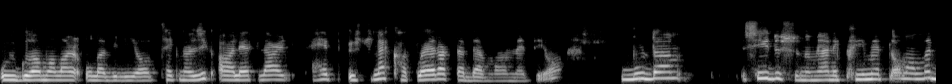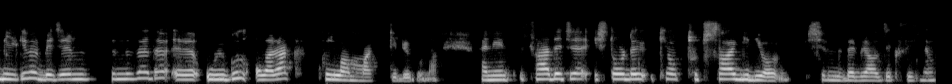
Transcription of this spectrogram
uygulamalar olabiliyor. Teknolojik aletler hep üstüne katlayarak da devam ediyor. Burada şeyi düşündüm yani kıymetli olan da bilgi ve becerimize de e, uygun olarak kullanmak gibi bunu. Hani sadece işte oradaki o tutsağa gidiyor şimdi de birazcık zihnim.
